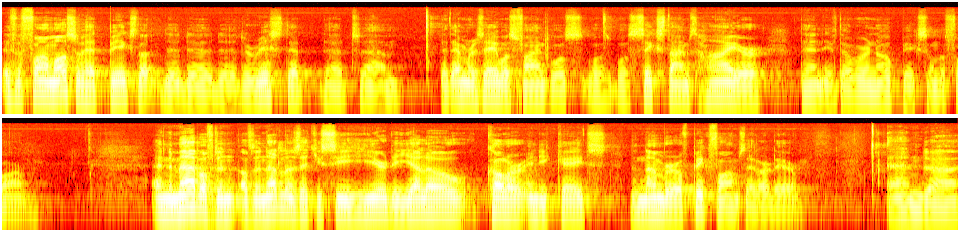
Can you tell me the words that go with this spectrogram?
if a farm also had pigs, the, the, the, the risk that, that, um, that MRSA was found was, was, was six times higher than if there were no pigs on the farm. And the map of the, of the Netherlands that you see here, the yellow color indicates the number of pig farms that are there. And uh,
